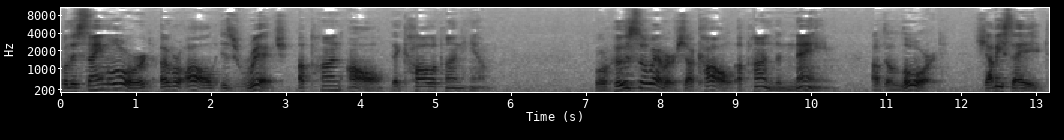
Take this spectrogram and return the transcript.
for the same Lord over all is rich upon all that call upon him. For whosoever shall call upon the name of the Lord shall be saved.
